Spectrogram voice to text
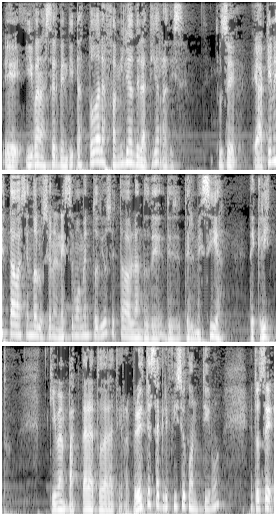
eh, iban a ser benditas todas las familias de la tierra, dice. Entonces, ¿a quién estaba haciendo alusión en ese momento? Dios estaba hablando de- de- del Mesías, de Cristo, que iba a impactar a toda la tierra. Pero este sacrificio continuo, entonces,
